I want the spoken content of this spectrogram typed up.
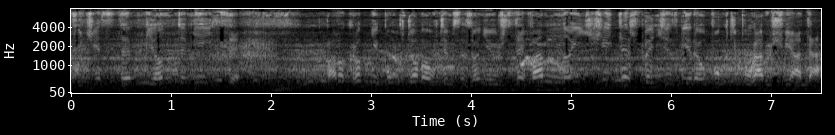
25 miejsce. Parokrotnie punktował w tym sezonie już Stefan, no i dzisiaj też będzie zbierał punkty Pucharu Świata.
